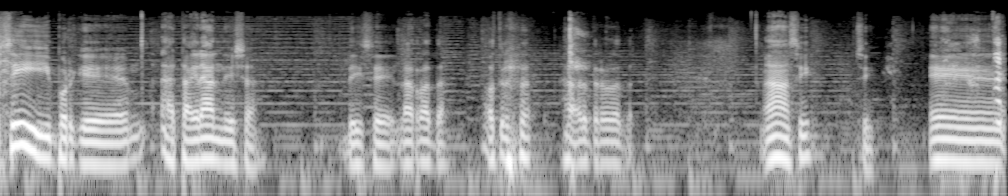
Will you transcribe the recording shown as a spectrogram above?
Sí, porque. ah, está grande ella. Le dice la rata. a Otra, ra- a otra rata. Ah, sí, sí. Eh...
